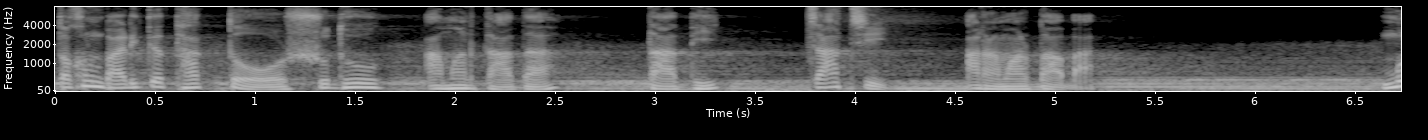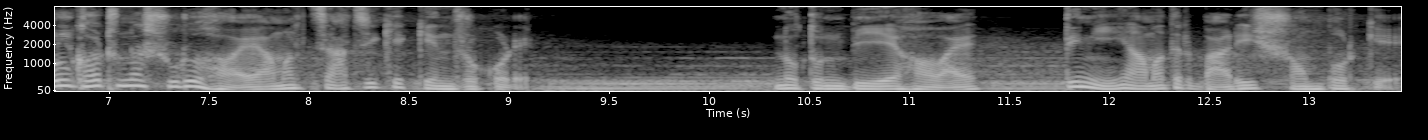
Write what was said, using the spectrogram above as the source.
তখন বাড়িতে থাকতো শুধু আমার দাদা, দাদি, চাচি আর আমার বাবা। মূল ঘটনা শুরু হয় আমার চাচিকে কেন্দ্র করে। নতুন বিয়ে হওয়ায় তিনি আমাদের বাড়ির সম্পর্কে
